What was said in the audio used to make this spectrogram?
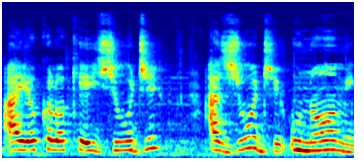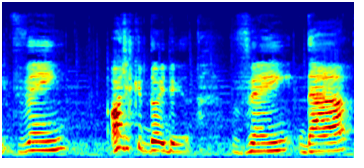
Aí eu coloquei Jude. A Jude, o nome vem, olha que doideira, vem da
